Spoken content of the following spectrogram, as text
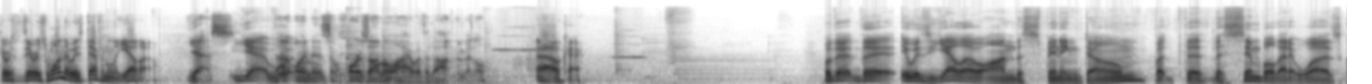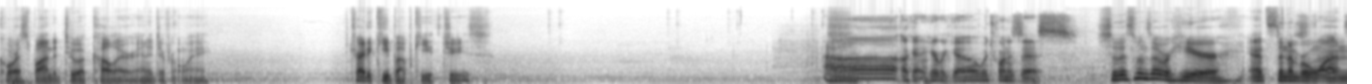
There was there was one that was definitely yellow. Yes. Yeah. That wha- one is a horizontal eye with a dot in the middle. Oh, okay. Well, the the it was yellow on the spinning dome, but the the symbol that it was corresponded to a color in a different way. Try to keep up, Keith. Jeez. Uh, okay, here we go. Which one is this? So this one's over here. and That's the number So one.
